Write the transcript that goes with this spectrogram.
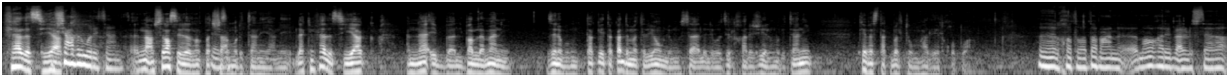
في هذا السياق الشعب الموريتاني. آه، نعم سنصل إلى نقطة الشعب الموريتاني يعني. لكن في هذا السياق النائب البرلماني زينب المتقي تقدمت اليوم لمساءلة لوزير الخارجية الموريتاني. كيف استقبلتم هذه الخطوة؟ الخطوة طبعا ما هو غريب على الأستاذة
